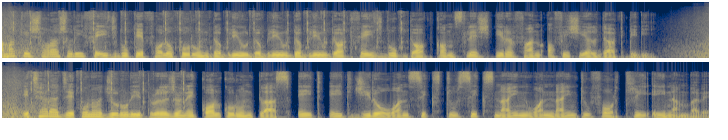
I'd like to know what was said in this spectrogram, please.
আমাকে সরাসরি ফেসবুকে ফলো করুন ইরফান অফিসিয়াল.bd এছাড়া যে কোনো জরুরি প্রয়োজনে কল করুন plus eight eight zero one six two six nine one nine two four three এই নাম্বারে।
